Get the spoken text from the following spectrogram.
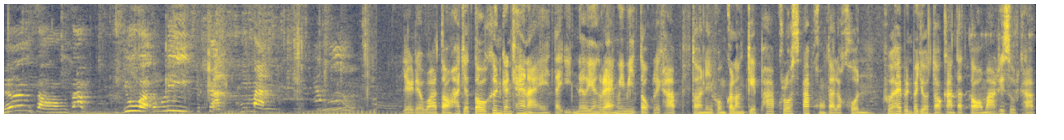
หนึ่งสองสามยั่วต้องรีบกัดให้มันเรียกได้ว่าต่อให้จะโตขึ้นกันแค่ไหน แต่อินเนอร์ยังแรงไม่มีตกเลยครับ ตอนนี้ผมกำลังเก็บภาพ close up ของแต่ละคน เพื่อให้เป็นประโยชน์ต่อการตัดต่อมากที่สุดครับ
